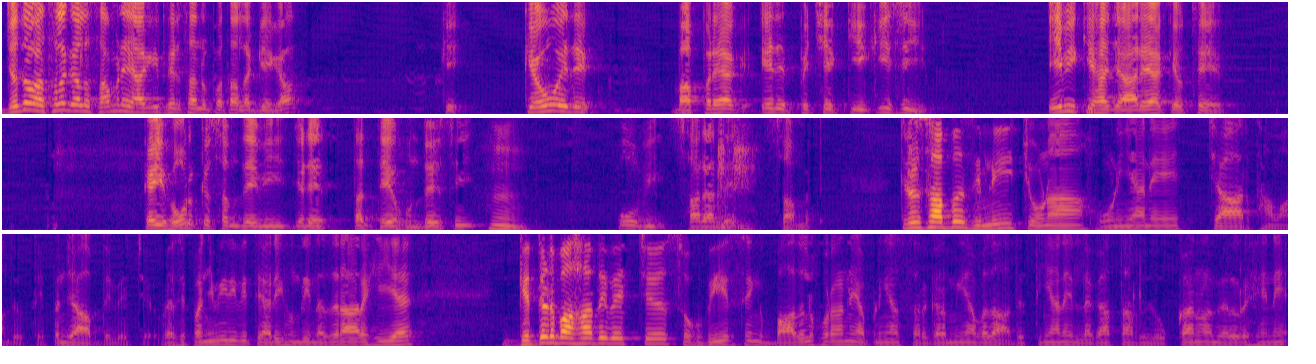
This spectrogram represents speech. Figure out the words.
ਜਦੋਂ ਅਸਲ ਗੱਲ ਸਾਹਮਣੇ ਆ ਗਈ, ਫਿਰ ਸਾਨੂੰ ਪਤਾ ਲੱਗੇਗਾ ਕਿ ਕਿਉਂ ਇਹਦੇ ਵਾਪਰਿਆ ਇਹਦੇ ਪਿੱਛੇ ਕੀ ਕੀ ਸੀ? ਇਹ ਵੀ ਕਿਹਾ ਜਾ ਰਿਹਾ ਕਿ ਉੱਥੇ ਕਈ ਹੋਰ ਕਿਸਮ ਦੇ ਵੀ ਜਿਹੜੇ ਧੰਦੇ ਹੁੰਦੇ ਸੀ ਹੂੰ। ਉਹ ਵੀ ਸਾਰਿਆਂ ਦੇ ਸਾਹਮਣੇ। ਢਿੱਲੋਂ ਸਾਹਿਬ ਜ਼ਿਮਨੀ ਚੋਣਾਂ ਹੋਣੀਆਂ ਨੇ ਚਾਰ ਥਾਵਾਂ ਦੇ ਉੱਤੇ ਪੰਜਾਬ ਦੇ ਵਿੱਚ। ਵੈਸੇ ਪੰਜਵੀਂ ਦੀ ਵੀ ਤਿਆਰੀ ਹੁੰਦੀ ਨਜ਼ਰ ਆ ਰਹੀ ਹੈ। ਗਿੱਦੜਬਾਹਾ ਦੇ ਵਿੱਚ ਸੁਖਬੀਰ ਸਿੰਘ ਬਾਦਲ ਹੋਰਾਂ ਨੇ ਆਪਣੀਆਂ ਸਰਗਰਮੀਆਂ ਵਧਾ ਦਿੱਤੀਆਂ ਨੇ ਲਗਾਤਾਰ ਲੋਕਾਂ ਨਾਲ ਮਿਲ ਰਹੇ ਨੇ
